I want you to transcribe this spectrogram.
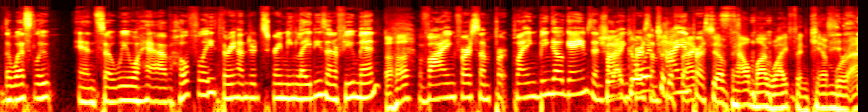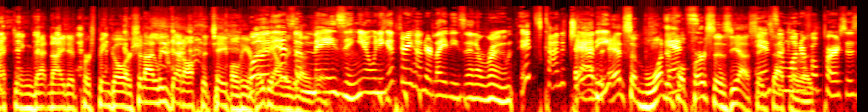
the West Loop. And so we will have hopefully 300 screaming ladies and a few men Uh-huh. vying for some per, playing bingo games and should vying for some high end purses. of how my wife and Kim were acting that night at Purse Bingo, or should I leave that off the table here? Well, Maybe it I'll is amazing. You know, when you get 300 ladies in a room, it's kind of And, chatty. and some wonderful And purses, yes, and exactly. some wonderful right. purses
